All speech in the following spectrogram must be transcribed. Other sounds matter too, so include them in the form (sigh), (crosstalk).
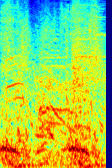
Oh!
